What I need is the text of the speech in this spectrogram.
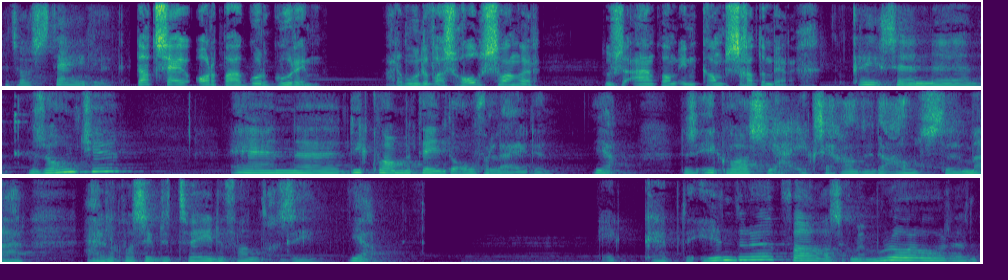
het was tijdelijk. Dat zei Orpa Gurgurim. Haar moeder was hoogzwanger toen ze aankwam in kamp Schattenberg. Kreeg ze een uh, zoontje en uh, die kwam meteen te overlijden. Ja, dus ik was, ja, ik zeg altijd de oudste, maar eigenlijk was ik de tweede van het gezin. Ja. Ik heb de indruk van, als ik mijn moeder hoorde, dan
